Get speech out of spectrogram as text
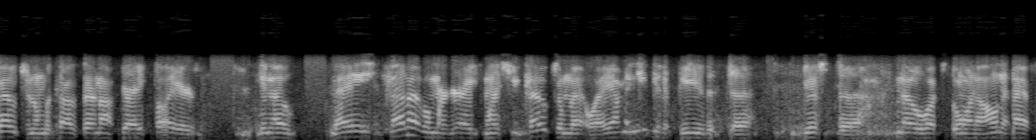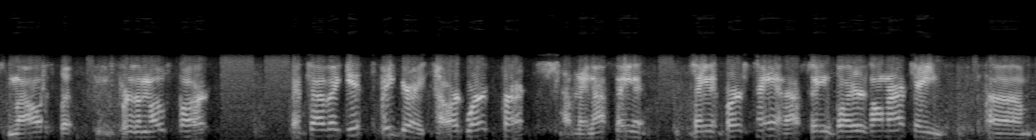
coaching them because they're not great players. You know, they none of them are great unless you coach them that way. I mean, you get a few that uh, just uh, know what's going on and have some knowledge, but for the most part, that's how they get to be great. Hard work, practice. I mean, I've seen it, seen it firsthand. I've seen players on our team um,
